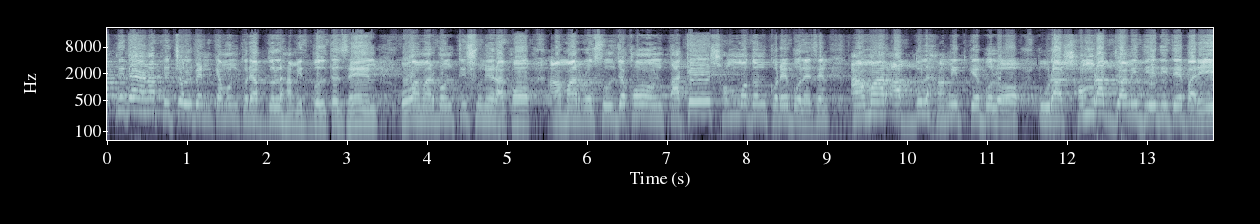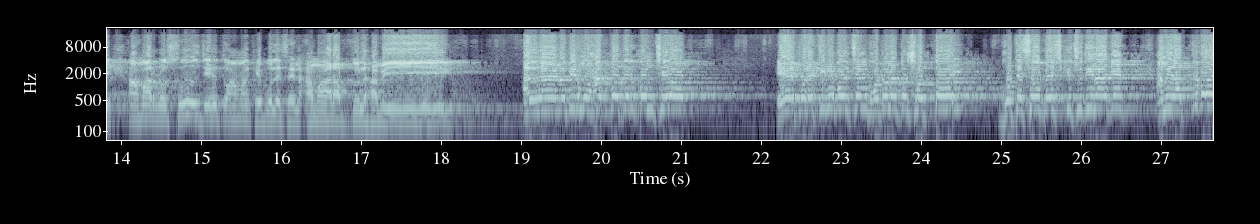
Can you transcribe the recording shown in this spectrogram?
আপনি দেন, আপনি চলবেন। কেমন করে আব্দুল হামিদ বলতেছেন ও আমার মন্ত্রী শুনে রাখো, আমার রসুল যখন তাকে সম্বোধন করে বলেছেন, আমার আব্দুল হামিদকে বলো, পুরা সাম্রাজ্য আমি দিয়ে দিতে পারি, আমার রসুল যেহেতু আমাকে বলেছেন, আমার আব্দুল হামিদ। আল্লাহ নবীর মোহাব্বতের কম ছিল। এরপরে তিনি বলছেন, ঘটনা তো সত্যই, ঘটেছেও বেশ কিছুদিন আগে। আমি রাত্রেবেলা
